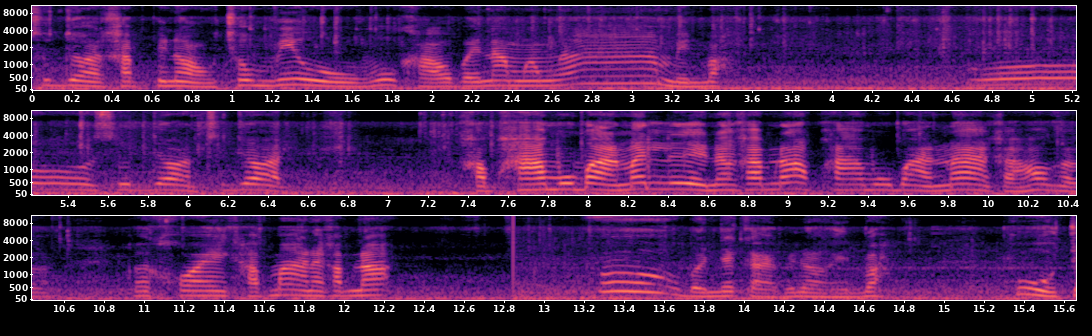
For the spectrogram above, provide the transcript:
สุดยอดครับพี่น้องชมวิวภูเขาไปน้ำงามๆเห็นปะโอ้สุดยอดสุดยอดขับพาหมู่บ้านมาเรื่อยนะครับเนาะพาหมู่บ้านมากกับห้องกับค่อยๆขับมานะครับเนาะ โอ้บรรยากาศพี่น้องเห็นปะผู้โจ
